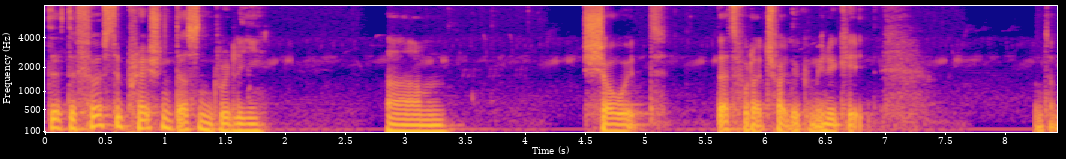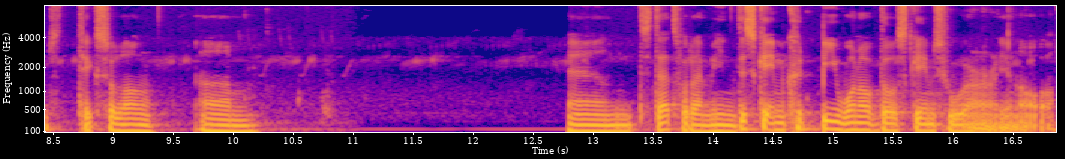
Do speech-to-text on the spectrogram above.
the, the first impression doesn't really um, show it. That's what I try to communicate. Sometimes it takes so long. Um, and that's what I mean. This game could be one of those games who are, you know,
